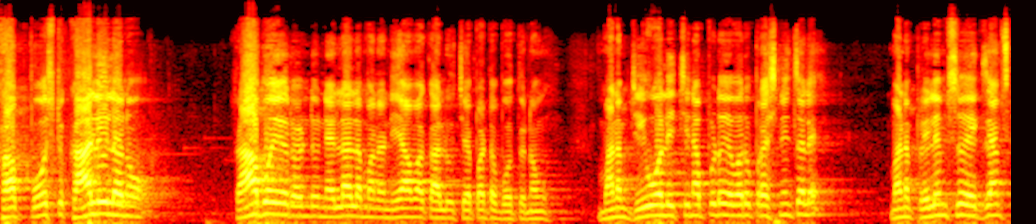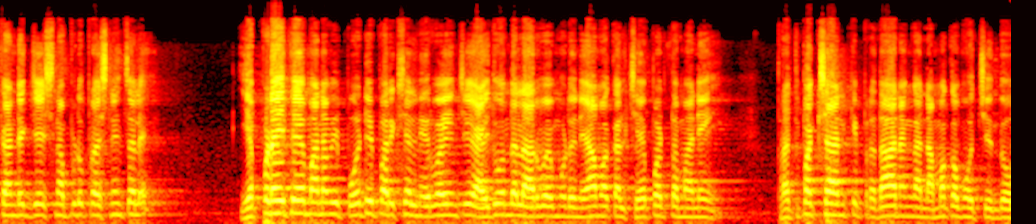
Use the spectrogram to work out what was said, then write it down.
కా పోస్టు ఖాళీలను రాబోయే రెండు నెలల మన నియామకాలు చేపట్టబోతున్నాం. మనం జీవోలు ఇచ్చినప్పుడు ఎవరు ప్రశ్నించలే? మన ప్రిలిమ్స్ ఎగ్జామ్స్ కండక్ట్ చేసినప్పుడు ప్రశ్నించలే? ఎప్పుడైతే మనం ఈ పోటీ పరీక్షలు నిర్వహించి ఐదు వందల అరవై మూడు నియామకాలు చేపడతామని ప్రతిపక్షానికి ప్రధానంగా నమ్మకం వచ్చిందో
